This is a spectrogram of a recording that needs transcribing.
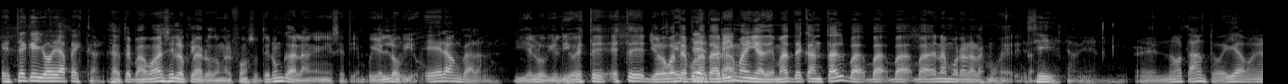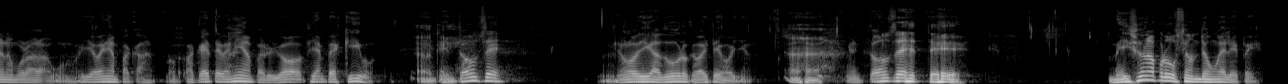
Este es que yo voy a pescar. O sea, te- vamos a decirlo claro, don Alfonso. Usted era un galán en ese tiempo y él lo vio. Era un galán. Y él lo vio. Él dijo, este, este yo lo voy a Este por una tarima y además de cantar va, va- va- va a enamorar a las mujeres. también". Sí, está bien. Eh, no tanto, ellas van a enamorar a uno. Ellas venían para acá. Los paquetes venían, pero yo siempre esquivo. Entonces, no lo diga duro que va y te oyen. Ajá. Entonces, este, me hizo una producción de un LP.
